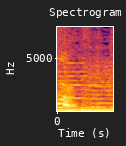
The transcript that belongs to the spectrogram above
Huh.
